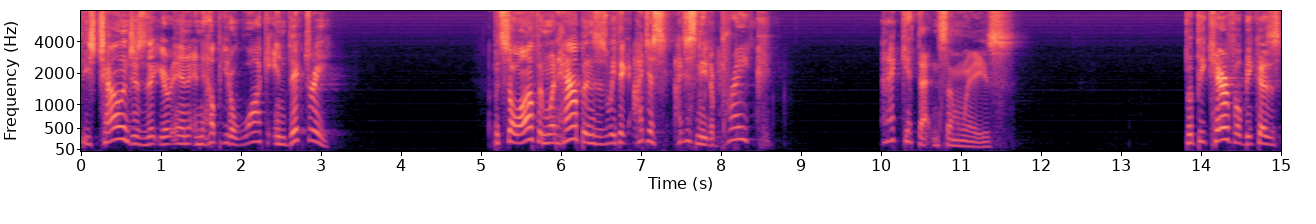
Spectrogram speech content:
these challenges that you're in and help you to walk in victory. But so often, what happens is we think, I just, I just need a break. And I get that in some ways. But be careful because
